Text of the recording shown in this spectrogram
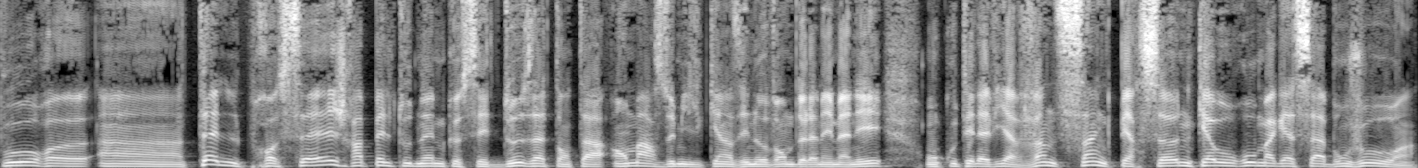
pour euh, un tel procès. Je rappelle tout de même que ces deux attentats, en mars 2015 et novembre de la même année, ont coûté la vie à 25 personnes. Kaoru Magassa, bonjour.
